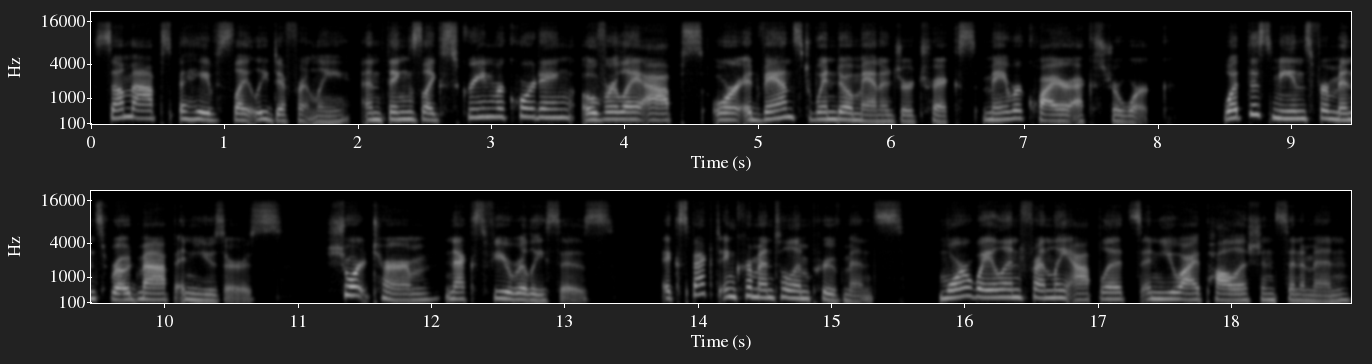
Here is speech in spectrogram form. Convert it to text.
some apps behave slightly differently, and things like screen recording, overlay apps, or advanced window manager tricks may require extra work. What this means for Mint's roadmap and users. Short term, next few releases. Expect incremental improvements, more Wayland-friendly applets and UI polish in Cinnamon,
